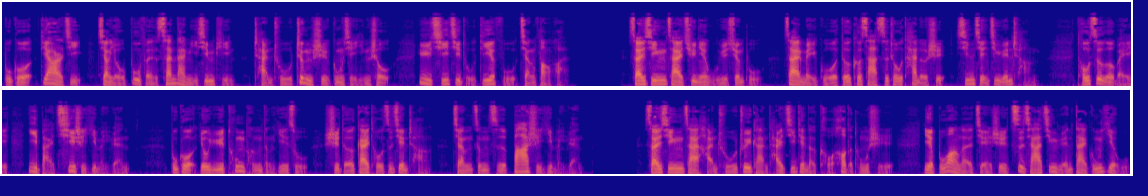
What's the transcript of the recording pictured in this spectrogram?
不过，第二季将有部分三纳米新品产出正式贡献营收，预期季度跌幅将放缓。三星在去年五月宣布。在美国德克萨斯州泰勒市新建晶圆厂，投资额为一百七十亿美元。不过，由于通膨等因素，使得该投资建厂将增资八十亿美元。三星在喊出追赶台积电的口号的同时，也不忘了检视自家晶圆代工业务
